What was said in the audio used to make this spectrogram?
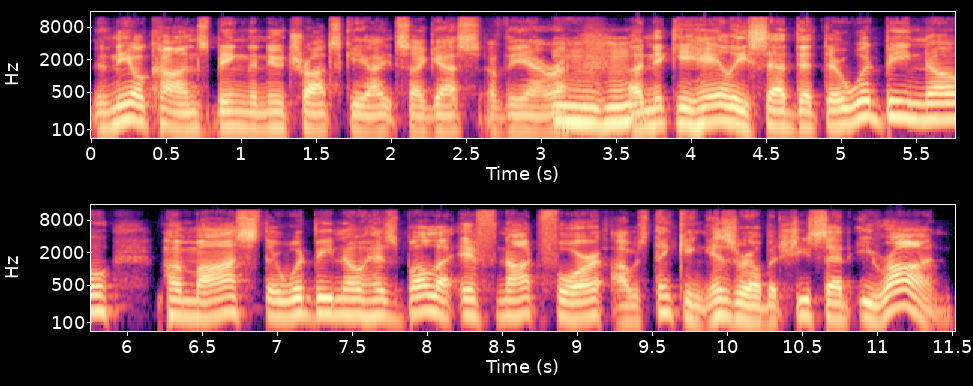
the neocons being the new Trotskyites I guess of the era mm-hmm. uh, Nikki Haley said that there would be no Hamas there would be no Hezbollah if not for I was thinking Israel but she said Iran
